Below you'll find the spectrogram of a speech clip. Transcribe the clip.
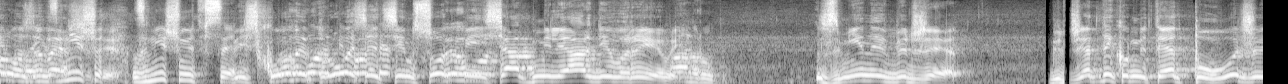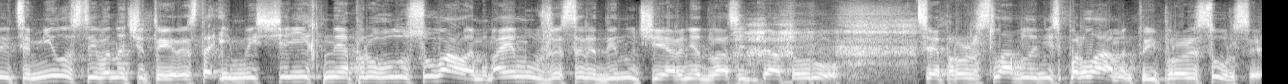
оборони і змішують, змішують все. Військові просять про те- просять ви говорите- 750 мільярдів гривень. Пан Рудик. Зміни в бюджет. Бюджетний комітет погоджується мілостиво на 400, і ми ще їх не проголосували. Ми маємо вже середину червня 25-го року. Це про розслабленість парламенту і про ресурси.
